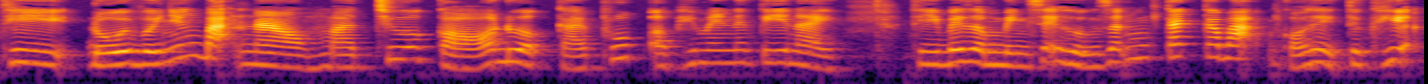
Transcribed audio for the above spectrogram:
thì đối với những bạn nào mà chưa có được cái proof of humanity này thì bây giờ mình sẽ hướng dẫn cách các bạn có thể thực hiện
